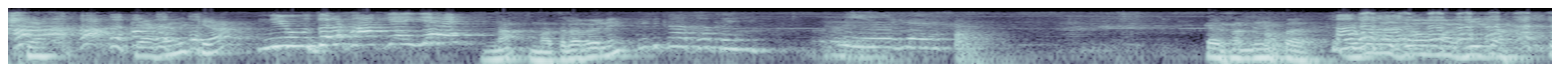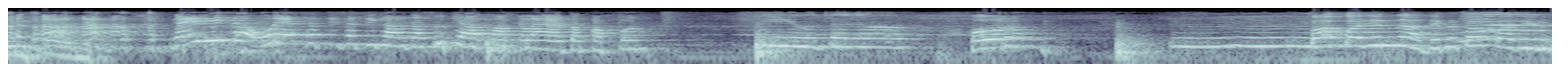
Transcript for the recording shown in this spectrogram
ਕਿਆ? ਕਿਆ ਕਹਿੰਦੀ? ਕਿਆ? ਨਿਊਜ਼ ਦਿਖਾ ਕੇ ਆਈ ਹੈ। ਨਾ ਮਤਲਬ ਇਹ ਨਹੀਂ। ਇਹ ਦਿਖਾ ਖਾ ਗਈ ਕਿ ਸੰਦੀਪ ਉਹਦਾ ਜੋ ਮਰਜ਼ੀ ਕਰ ਨਹੀਂ ਨਹੀਂ ਤਾਂ ਉਰੇ ਸੱਚੀ ਸੱਚੀ ਗੱਲ ਦੱਸ ਕਿਆ ਖਾ ਕੇ ਲਾਇਆ ਤਾਂ ਪਾਪਾ ਨੂੰ? ਹੋਰ? ਪਾਪਾ ਜੀ ਨਾ ਦੇ ਪਾਪਾ ਜੀ ਨੂੰ।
